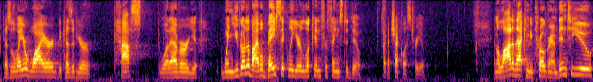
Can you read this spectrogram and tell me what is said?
Because of the way you're wired, because of your past whatever, you, when you go to the Bible, basically you're looking for things to do. It's like a checklist for you. And a lot of that can be programmed into you.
